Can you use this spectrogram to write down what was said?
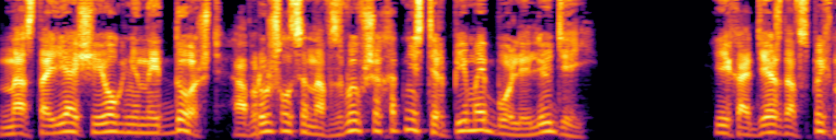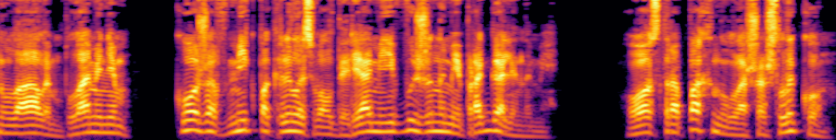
Настоящий огненный дождь обрушился на взвывших от нестерпимой боли людей. Их одежда вспыхнула алым пламенем, кожа вмиг покрылась волдырями и выжженными прогалинами. Остро пахнула шашлыком.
